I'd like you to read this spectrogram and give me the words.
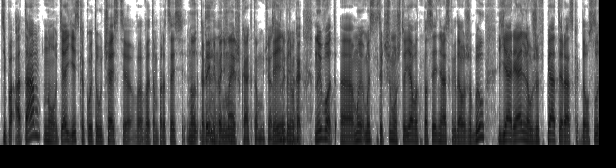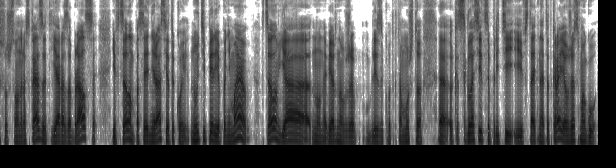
Типа, а там, ну, у тебя есть какое-то участие в, в этом процессе. Но так ты не иначе. понимаешь, как там участвовать. я не понимаю, как. Ну и вот, э, мы, мысль-то к чему, что я вот последний раз, когда уже был, я реально уже в пятый раз, когда услышал, что он рассказывает, я разобрался, и в целом последний раз я такой, ну теперь я понимаю, в целом я, ну, наверное, уже близок вот к тому, что э, согласиться прийти и встать на этот край я уже смогу.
